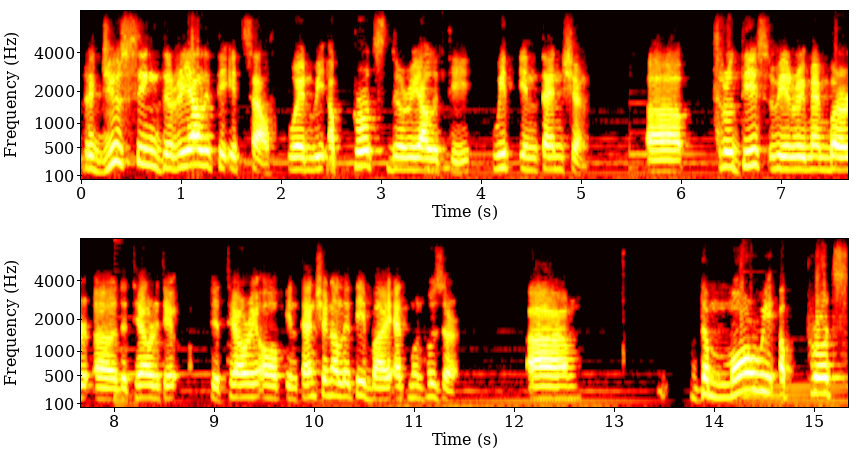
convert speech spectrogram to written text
reducing the reality itself when we approach the reality with intention. Uh, through this, we remember uh, the theory the theory of intentionality by Edmund Husserl. Um, the more we approach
